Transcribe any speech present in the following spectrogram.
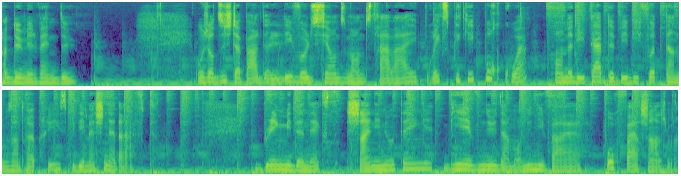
en 2022? Aujourd'hui, je te parle de l'évolution du monde du travail pour expliquer pourquoi on a des tables de baby-foot dans nos entreprises puis des machines à draft. Bring me the next shiny new thing. Bienvenue dans mon univers pour faire changement.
